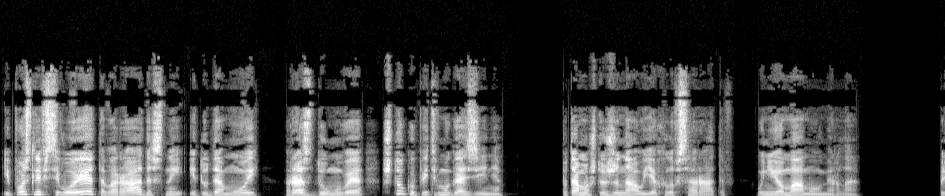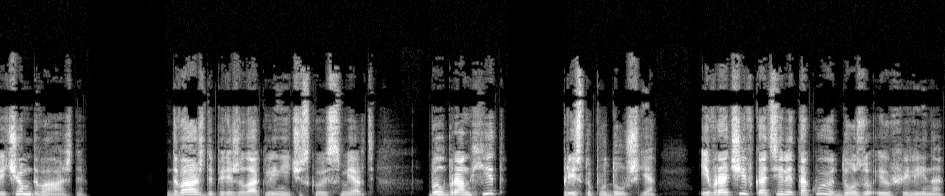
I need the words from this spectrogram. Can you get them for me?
И после всего этого радостный иду домой, раздумывая, что купить в магазине, потому что жена уехала в Саратов, у нее мама умерла. Причем дважды. Дважды пережила клиническую смерть. Был бронхит, приступ удушья, и врачи вкатили такую дозу эуфилина,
